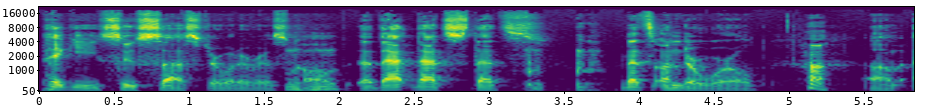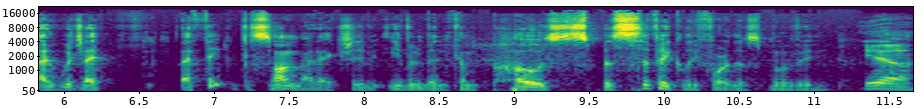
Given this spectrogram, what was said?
Peggy Sue Sust or whatever it's mm-hmm. called. Uh, that that's that's that's Underworld. Huh. Um, I, which I I think the song might actually even been composed specifically for this movie. Yeah.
